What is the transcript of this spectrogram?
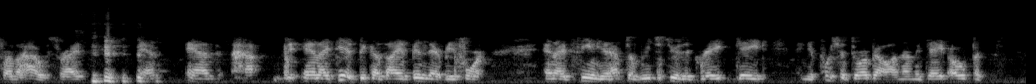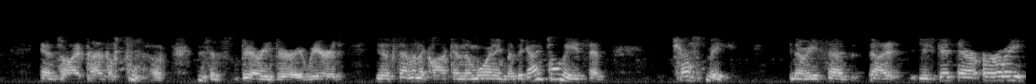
for the house, right? and and and I did because I had been there before, and I'd seen you have to reach through the great gate and you push a doorbell and then the gate opens. And so I thought, this is very very weird. You know, seven o'clock in the morning. But the guy told me, he said, trust me, you know, he said, uh, you get there early,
